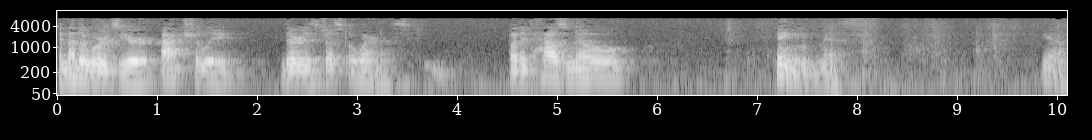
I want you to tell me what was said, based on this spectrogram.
In other words, you're actually, there is just awareness. But it has no thingness. Yeah.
